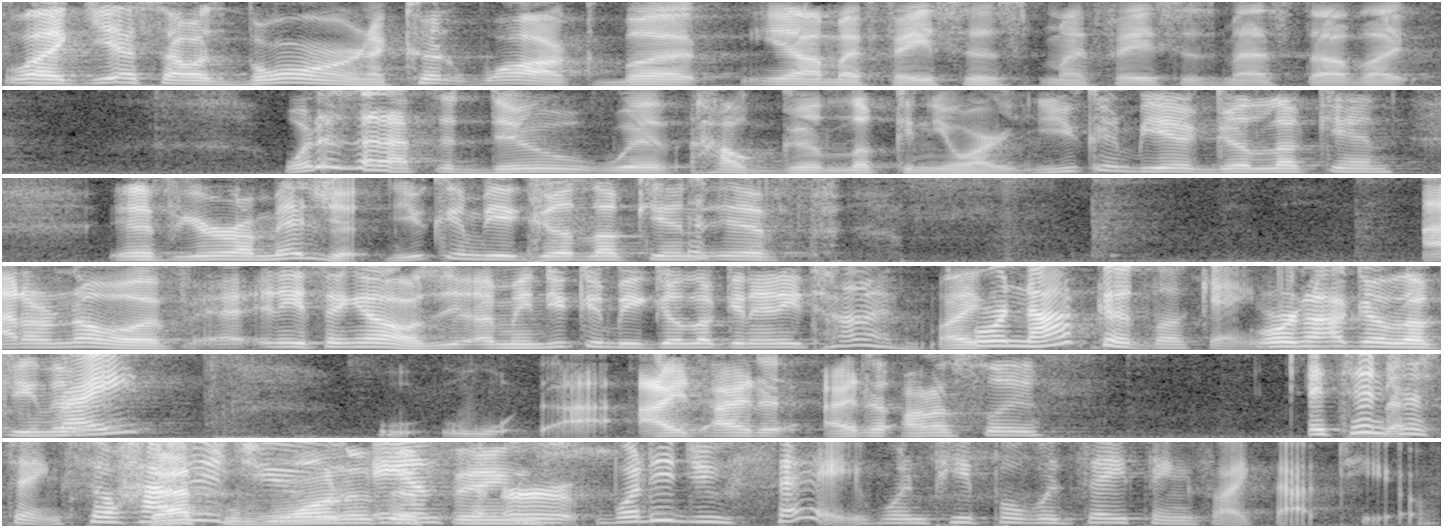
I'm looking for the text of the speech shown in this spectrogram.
Like, yes, I was born, I couldn't walk, but yeah, my face is my face is messed up. Like, what does that have to do with how good looking you are? You can be a good looking if you're a midget. You can be good looking if I don't know if anything else. I mean, you can be good looking anytime. Like we're not good looking, We're not good looking, There- right? I, I, I, I honestly, It's interesting. So how did you one of the answer or what did you say when people would say things like that to you?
